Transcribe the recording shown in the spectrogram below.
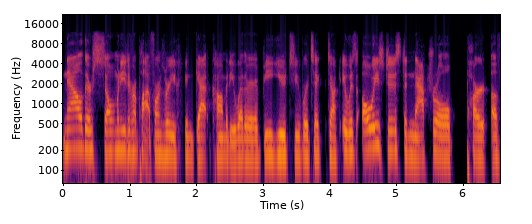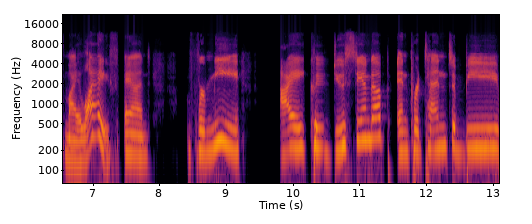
now there's so many different platforms where you can get comedy, whether it be YouTube or TikTok. It was always just a natural part of my life. And for me, I could do stand up and pretend to be,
